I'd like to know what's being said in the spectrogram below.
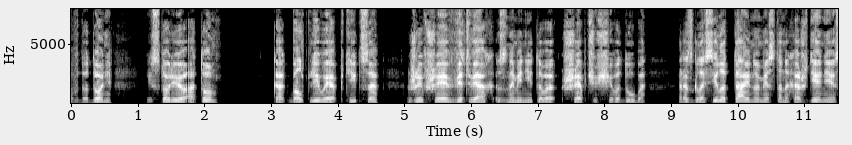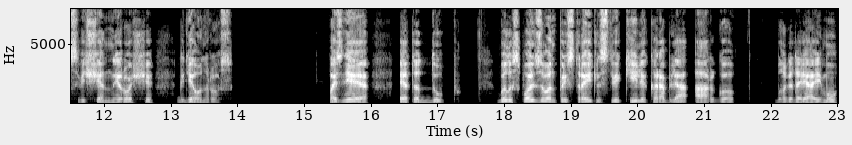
в Додоне историю о том, как болтливая птица, жившая в ветвях знаменитого шепчущего дуба, разгласила тайну местонахождения священной рощи, где он рос. Позднее этот дуб был использован при строительстве киля корабля «Арго». Благодаря ему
